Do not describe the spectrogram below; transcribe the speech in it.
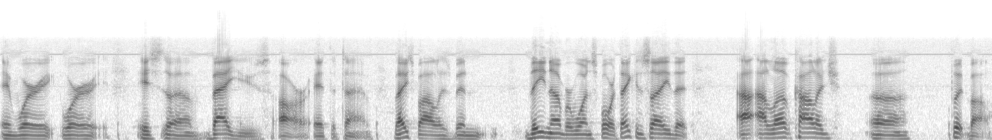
and where it, where its uh, values are at the time. Baseball has been the number one sport. They can say that I, I love college uh, football,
